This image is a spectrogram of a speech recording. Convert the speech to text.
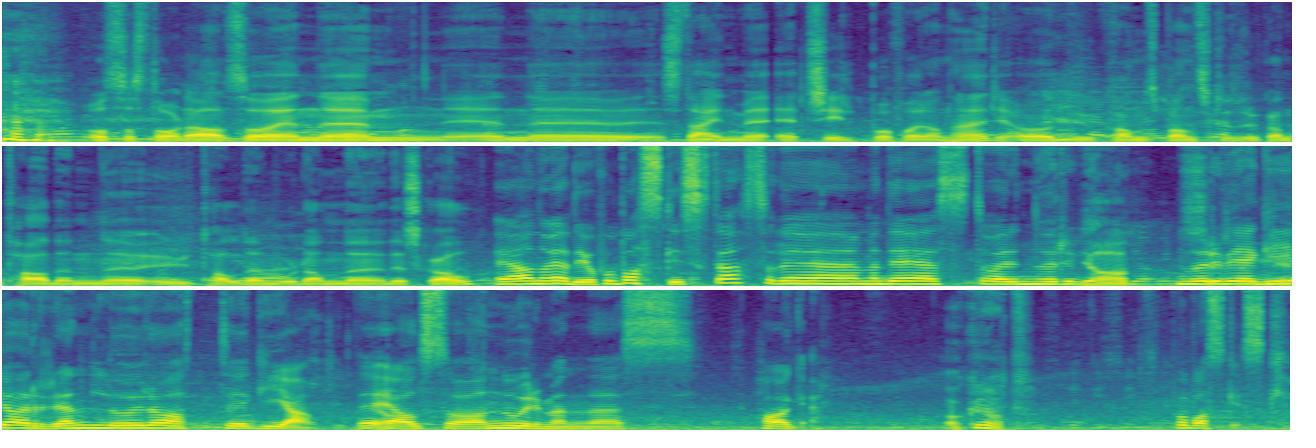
Og så står det altså en, en eh, stein med et skilt på foran her, og du kan spansk, så du kan ta den, eh, uttale den hvordan eh, det skal. Ja, nå er det jo på baskisk, da, så det, men det står nor Ja, Norvegiarren lorategia. Det er Ja. altså nordmennenes hage Akkurat. på baskisk.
